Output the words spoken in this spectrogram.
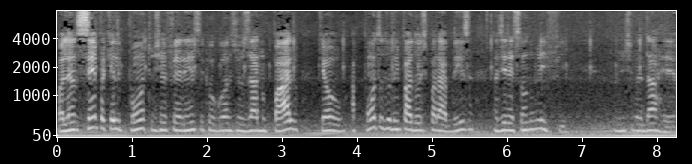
olhando sempre aquele ponto de referência que eu gosto de usar no palio, que é o- a ponta do limpador de para-brisa na direção do meio-fio. A gente vai dar ré.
